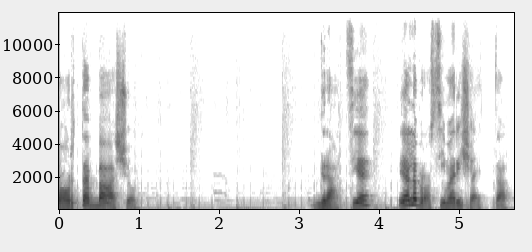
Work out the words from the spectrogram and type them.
torta bacio. Grazie e alla prossima ricetta!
